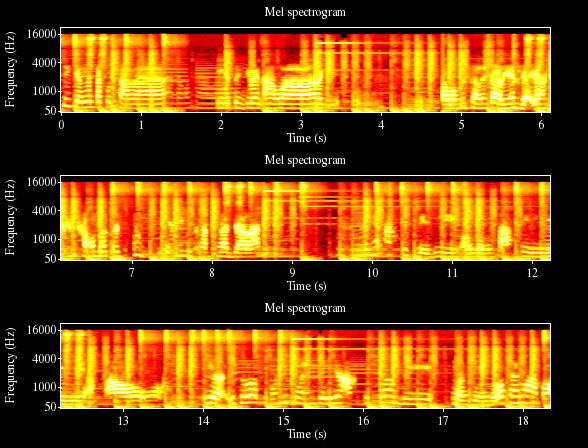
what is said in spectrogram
sih. Jangan takut salah. Ingat tujuan awal gitu. Kalau misalnya kalian nggak yakin sama bahasa Jepang ini di tengah-tengah jalan aktif deh di organisasi atau ya itulah pokoknya selain kuliah aktif lah di bantuin dosen lah atau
